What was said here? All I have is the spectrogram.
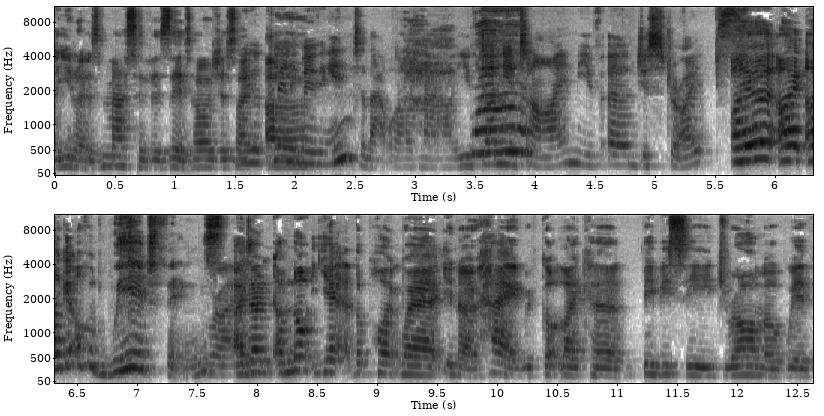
you know, as massive as this, I was just like, You're clearly uh, moving into that world now. You've done your time. You've earned your stripes. I, uh, I I get offered weird things. Right. I don't. I'm not yet at the point where you know, hey, we've got like a BBC drama with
